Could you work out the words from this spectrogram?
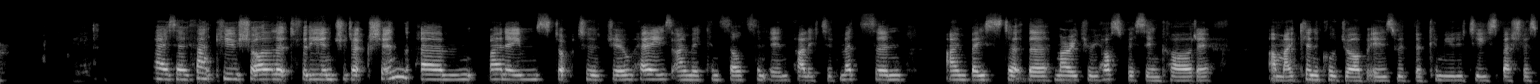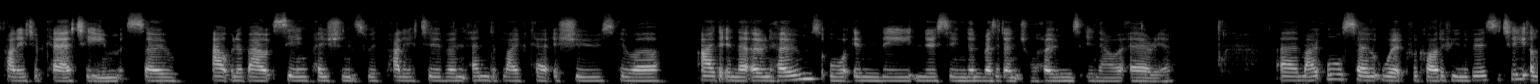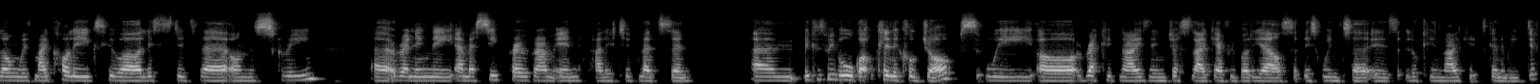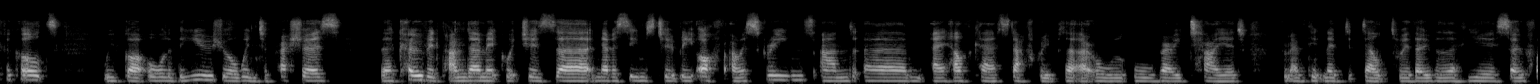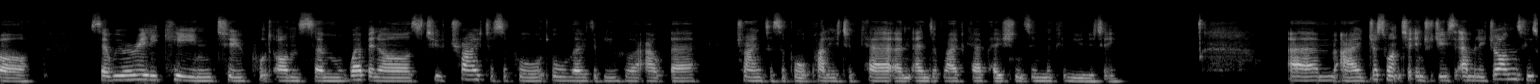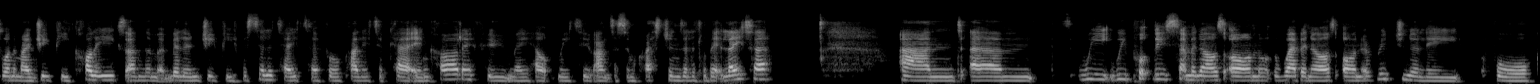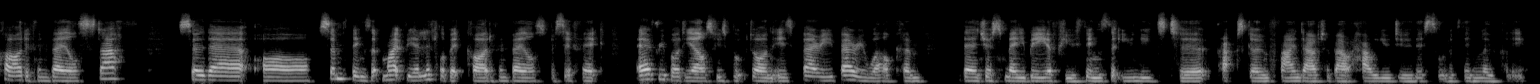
Hi, so thank you, Charlotte, for the introduction. Um, my name's Dr. Jo Hayes. I'm a consultant in palliative medicine. I'm based at the Marie Curie Hospice in Cardiff, and my clinical job is with the Community Specialist Palliative Care team. So out and about seeing patients with palliative and end of life care issues who are either in their own homes or in the nursing and residential homes in our area. Um, I also work for Cardiff University along with my colleagues who are listed there on the screen, uh, running the MSc programme in palliative medicine. Um, because we've all got clinical jobs, we are recognising, just like everybody else, that this winter is looking like it's going to be difficult We've got all of the usual winter pressures, the COVID pandemic, which is uh, never seems to be off our screens, and um, a healthcare staff group that are all, all very tired from everything they've dealt with over the year so far. So we were really keen to put on some webinars to try to support all those of you who are out there trying to support palliative care and end of life care patients in the community. Um, I just want to introduce Emily Johns, who's one of my GP colleagues and the Macmillan GP facilitator for palliative care in Cardiff, who may help me to answer some questions a little bit later. And um, we, we put these seminars on, or the webinars on originally for Cardiff and Vale staff. So there are some things that might be a little bit Cardiff and Vale specific. Everybody else who's booked on is very, very welcome there just may be a few things that you need to perhaps go and find out about how you do this sort of thing locally.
